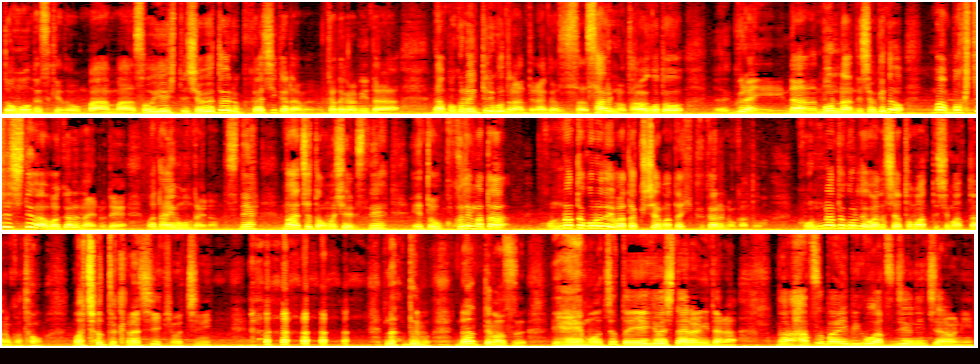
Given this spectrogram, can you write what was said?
と思うんですけど、まあまあ、そういう人、商標登録詳しい方から見たら、な、僕の言ってることなんてなんかさ、猿のたわごとぐらいなもんなんでしょうけど、まあ僕としては分からないので、まあ、大問題なんですね。まあちょっと面白いですね。えっと、ここでまた、こんなところで私はまた引っかかるのかと。こんなところで私は止まってしまったのかと、まあちょっと悲しい気持ちに なって、なってます。ええー、もうちょっと営業したいのにみたいな。まあ発売日5月12日なのに、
